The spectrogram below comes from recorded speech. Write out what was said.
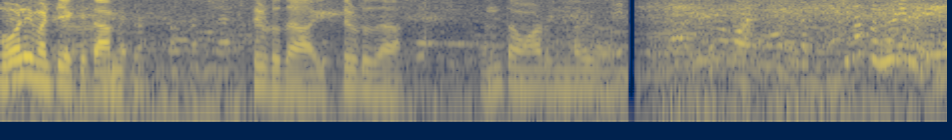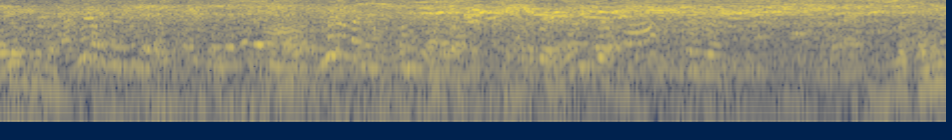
ಕೋಳಿ ಮಟ್ಟಿ ಹಾಕಿತ್ತ ಆಮೇಲೆ ಇತ್ತಿಡುದಾ ಇತ್ತಿಡುದಾ. ಎಂತ ಮಾಡುದು ಮರ ಎಲ್ಲ ಸೌಂಡ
